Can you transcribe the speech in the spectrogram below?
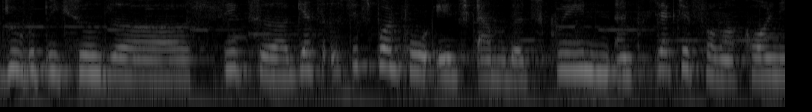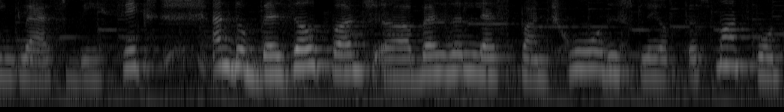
Google Pixel uh, 6 uh, gets a 6.4 inch AMOLED screen and protected from a Corning Glass V6, and the bezel punch, uh, bezel-less punch hole display of the smartphone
